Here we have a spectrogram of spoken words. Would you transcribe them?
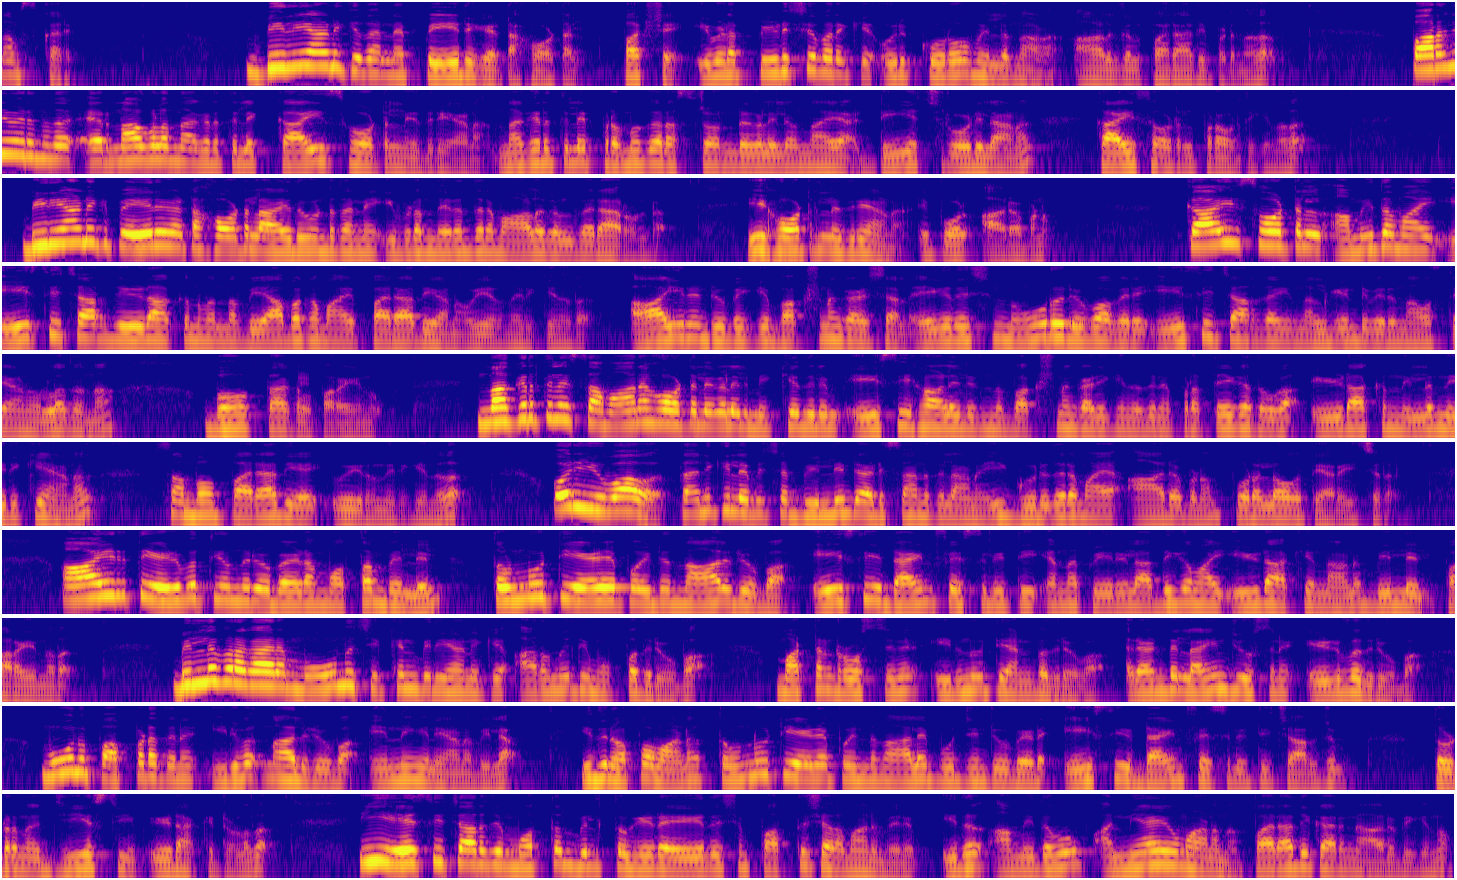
നമസ്കാരം. ബിരിയാണിക്ക് തന്നെ പേര് കേട്ട ഹോട്ടൽ പക്ഷേ ഇവിടെ പിടിച്ചുപറിക്ക് ഒരു കുറവുമില്ലെന്നാണ് ആളുകൾ പരാതിപ്പെടുന്നത്. പറഞ്ഞു വരുന്നത് എറണാകുളം നഗരത്തിലെ കൈസ് ഹോട്ടലിനെതിരെയാണ്. നഗരത്തിലെ പ്രമുഖ റെസ്റ്റോറന്റുകളിലൊന്നായ ഡി എച്ച് റോഡിലാണ് കൈസ് ഹോട്ടൽ പ്രവർത്തിക്കുന്നത്. ബിരിയാണിക്ക് പേര് കേട്ട ഹോട്ടൽ ആയതുകൊണ്ട് തന്നെ ഇവിടെ നിരന്തരം ആളുകൾ വരാറുണ്ട്. ഈ ഹോട്ടലിനെതിരെയാണ് ഇപ്പോൾ ആരോപണം. കായിസ് ഹോട്ടൽ അമിതമായി എ സി ചാർജ് ഈടാക്കുന്നുവെന്ന വ്യാപകമായ പരാതിയാണ് ഉയർന്നിരിക്കുന്നത്. ആയിരം രൂപയ്ക്ക് ഭക്ഷണം കഴിച്ചാൽ ഏകദേശം നൂറ് രൂപ വരെ എ സി ചാർജായി നൽകേണ്ടി വരുന്ന അവസ്ഥയാണ് ഉള്ളതെന്ന് ഉപഭോക്താക്കൾ പറയുന്നു. നഗരത്തിലെ സമാന ഹോട്ടലുകളിൽ മിക്കതിലും എ സി ഹാളിൽ നിന്ന് ഭക്ഷണം കഴിക്കുന്നതിന് പ്രത്യേക തുക ഈടാക്കുന്നില്ലെന്നിരിക്കെയാണ് സംഭവം പരാതിയായി ഉയർന്നിരിക്കുന്നത്. ഒരു യുവാവ് തനിക്ക് ലഭിച്ച ബില്ലിന്റെ അടിസ്ഥാനത്തിലാണ് ഈ ഗുരുതരമായ ആരോപണം പുറലോകത്തെ അറിയിച്ചത്. ആയിരത്തി എഴുപത്തിയൊന്ന് രൂപയുടെ മൊത്തം ബില്ലിൽ തൊണ്ണൂറ്റിയേഴ് പോയിന്റ് നാല് രൂപ എ സി ഡൈൻ ഫെസിലിറ്റി എന്ന പേരിൽ അധികമായി ഈടാക്കിയെന്നാണ് ബില്ലിൽ പറയുന്നത്. ബില്ല് പ്രകാരം മൂന്ന് ചിക്കൻ ബിരിയാണിക്ക് അറുന്നൂറ്റി മുപ്പത് രൂപ മട്ടൺ റോസ്റ്റിന് ഇരുന്നൂറ്റി അൻപത് രൂപ രണ്ട് ലൈം ജ്യൂസിന് എഴുപത് രൂപ മൂന്ന് പപ്പടത്തിന് ഇരുപത്തിനാല് രൂപ എന്നിങ്ങനെയാണ് വില. ഇതിനൊപ്പമാണ് തൊണ്ണൂറ്റിയേഴ് നാല് പൂജ്യം രൂപയുടെ എ സി ഡൈൻ ഫെസിലിറ്റി ചാർജും തുടർന്ന് ജി എസ് ടിയും ഈടാക്കിയിട്ടുള്ളത്. ഈ എ സി ചാർജ് മൊത്തം ബിൽ തുകയുടെ ഏകദേശം പത്ത് ശതമാനം വരും. ഇത് അമിതവും അന്യായവുമാണെന്ന് പരാതിക്കാരൻ ആരോപിക്കുന്നു.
